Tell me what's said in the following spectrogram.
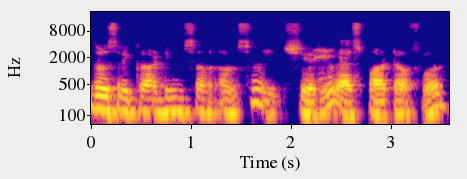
Those recordings are also I'll share you as part of our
